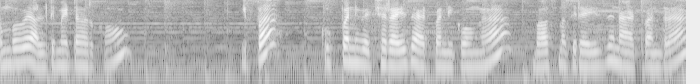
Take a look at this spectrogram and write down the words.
ரொம்பவே அல்டிமேட்டாக இருக்கும். இப்போ குக் பண்ணி வச்ச ரைஸ் ஆட் பண்ணிக்கோங்க. பாஸ்மதி ரைஸ் நான் ஆட் பண்ணுறேன்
